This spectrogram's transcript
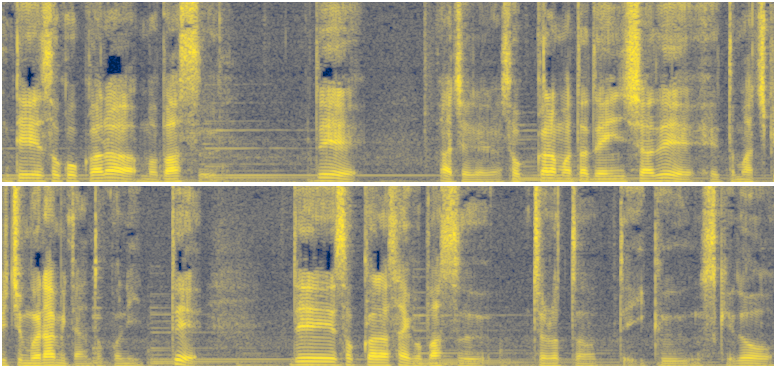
でそこから、まあ、バスであ違う違うそこからまた電車で、えー、とマチュピチュ村みたいなとこに行ってでそこから最後バスちょろっと乗っていくんですけど、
